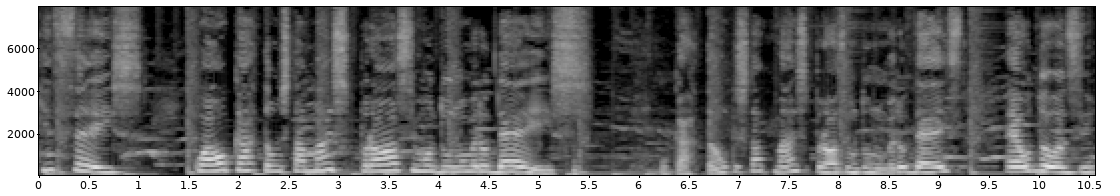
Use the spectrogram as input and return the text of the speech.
que 6. Qual cartão está mais próximo do número 10? O cartão que está mais próximo do número 10 é o 12.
